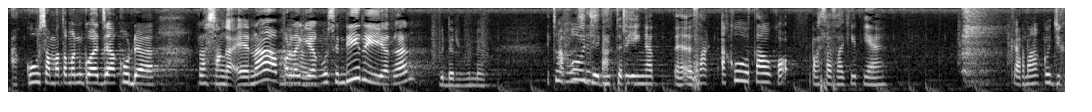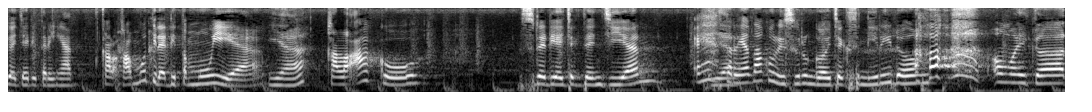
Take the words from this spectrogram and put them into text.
aku sama temanku aja aku udah rasa nggak enak apalagi aku sendiri ya kan Bener-bener. Itu aku jadi sakit. teringat. eh, sak- aku tahu kok rasa sakitnya. Karena aku juga jadi teringat. Kalau kamu tidak ditemui ya. iya Kalau aku sudah diajak janjian, eh Iya. ternyata aku disuruh gojek sendiri dong. oh my god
